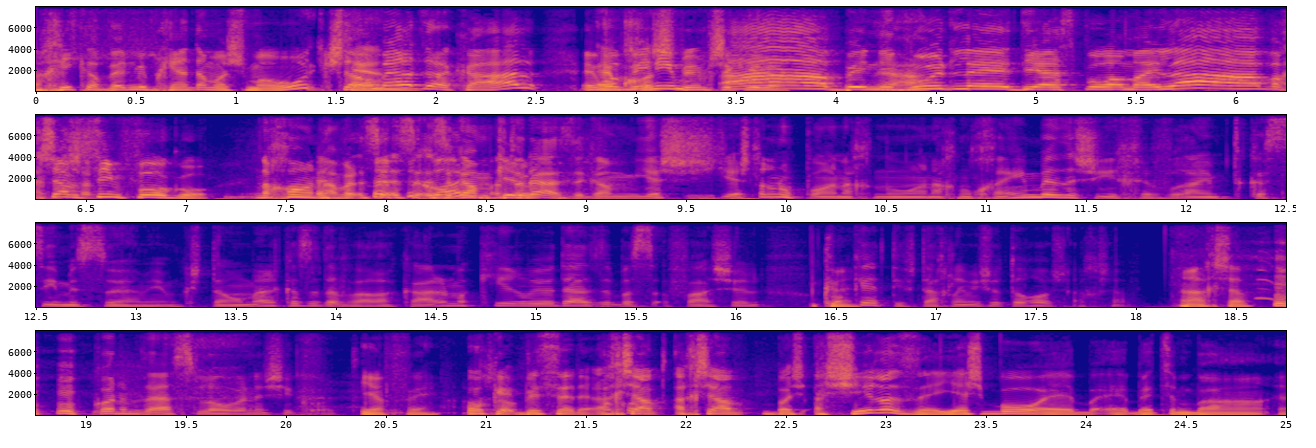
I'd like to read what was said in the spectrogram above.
הכי כבד מבחינת המשמעות? כשאתה כן. אומר את זה לקהל, הם הם מבינים, אה, בניגוד לדיאספורה מי לאב, עכשיו שים פוגו. נכון, אבל זה? גם, אתה כאילו- יודע, זה גם, יש, יש לנו פה, אנחנו, אנחנו חיים באיזושהי חברה עם טקסים מסוימים. כשאתה אומר כזה דבר, הקהל מכיר ויודע זה בשפה של, כן. אוקיי, תפתח למישהו את הראש, עכשיו. אה, עכשיו. קודם זה היה סלואו ונשיקות. יפה. אוקיי, בסדר. עכשיו, עכשיו, השיר הזה, יש בו אה, אה, בעצם ב... are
